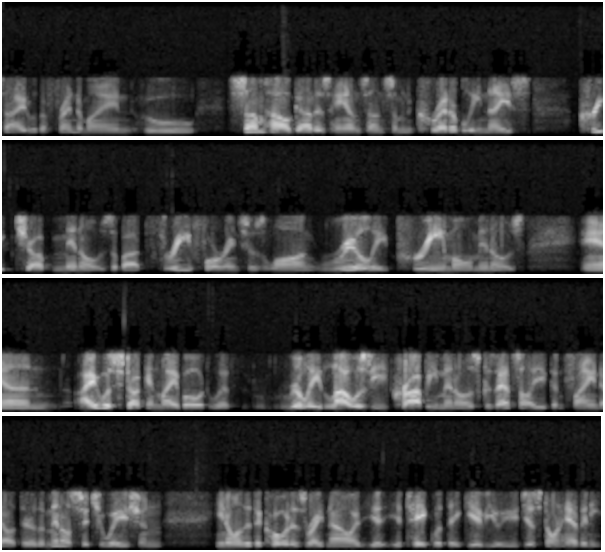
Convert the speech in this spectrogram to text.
side with a friend of mine who somehow got his hands on some incredibly nice creek chub minnows, about three, four inches long, really primo minnows and I was stuck in my boat with really lousy crappie minnows because that's all you can find out there. The minnow situation, you know, in the Dakotas right now, you, you take what they give you. You just don't have any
